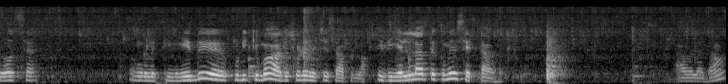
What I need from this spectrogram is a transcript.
தோசை. உங்களுக்கு எது பிடிக்குமோ அது கூட வச்சு சாப்பிட்லாம். இது எல்லாத்துக்குமே செட் ஆகும். அவ்வளோதான்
